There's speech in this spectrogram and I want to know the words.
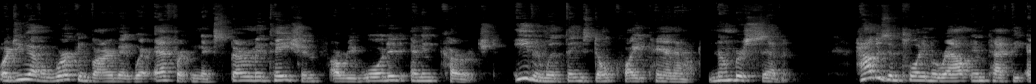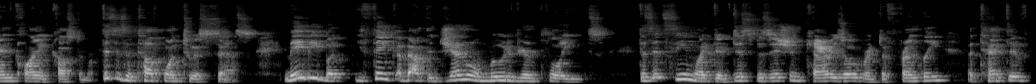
Or do you have a work environment where effort and experimentation are rewarded and encouraged, even when things don't quite pan out? Number seven. How does employee morale impact the end client customer? This is a tough one to assess. Maybe, but you think about the general mood of your employees. Does it seem like their disposition carries over into friendly, attentive,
